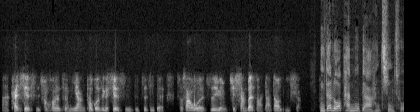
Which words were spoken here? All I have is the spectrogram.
啊、呃、看现实状况是怎么样，透过这个现实的自己的手上握的资源，去想办法达到理想。你的罗盘目标很清楚，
